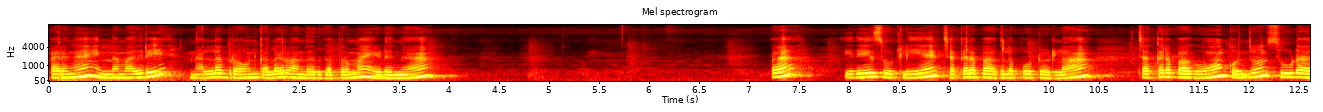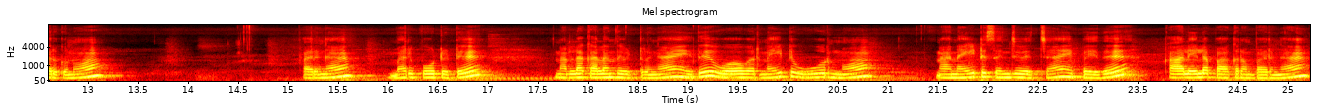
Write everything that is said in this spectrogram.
பாருங்கள் இந்த மாதிரி நல்ல ப்ரௌன் கலர் வந்ததுக்கப்புறமா எடுங்க. இப்போ இதே சூட்லேயே சக்கரை பாகில் போட்டு விடலாம். சக்கரை பாகவும் கொஞ்சம் சூடாக இருக்கணும். பாருங்கள் இது மாதிரி போட்டுட்டு நல்லா கலந்து விட்டுருங்க. இது ஓவர் நைட்டு ஊறணும். நான் நைட்டு செஞ்சு வச்சேன். இப்போ இது காலையில் பார்க்குறோம் பாருங்கள்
